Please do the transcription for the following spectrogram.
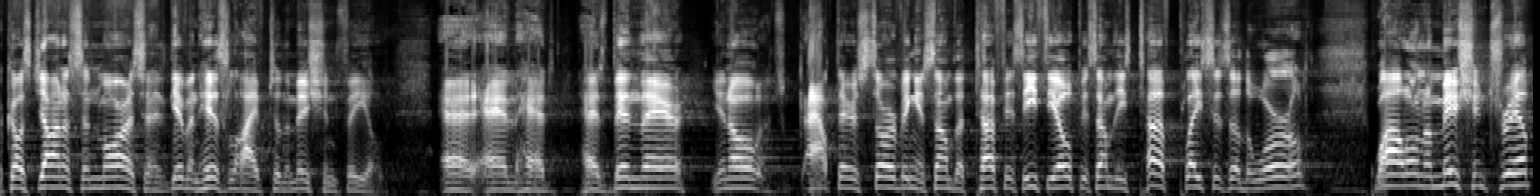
because Jonathan Morrison has given his life to the mission field and, and had, has been there, you know, out there serving in some of the toughest, Ethiopia, some of these tough places of the world. While on a mission trip,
